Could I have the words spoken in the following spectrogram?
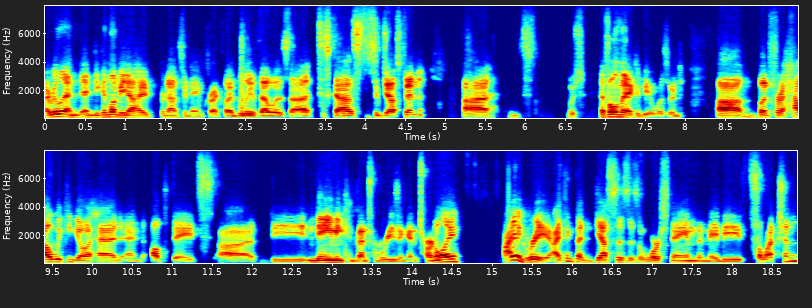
I really, and, and you can let me know how you pronounce your name correctly. I believe that was uh, Tiska's suggestion, uh, which if only I could be a wizard. Uh, but for how we can go ahead and update uh, the naming convention we're using internally, I agree. I think that guesses is a worse name than maybe selection.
